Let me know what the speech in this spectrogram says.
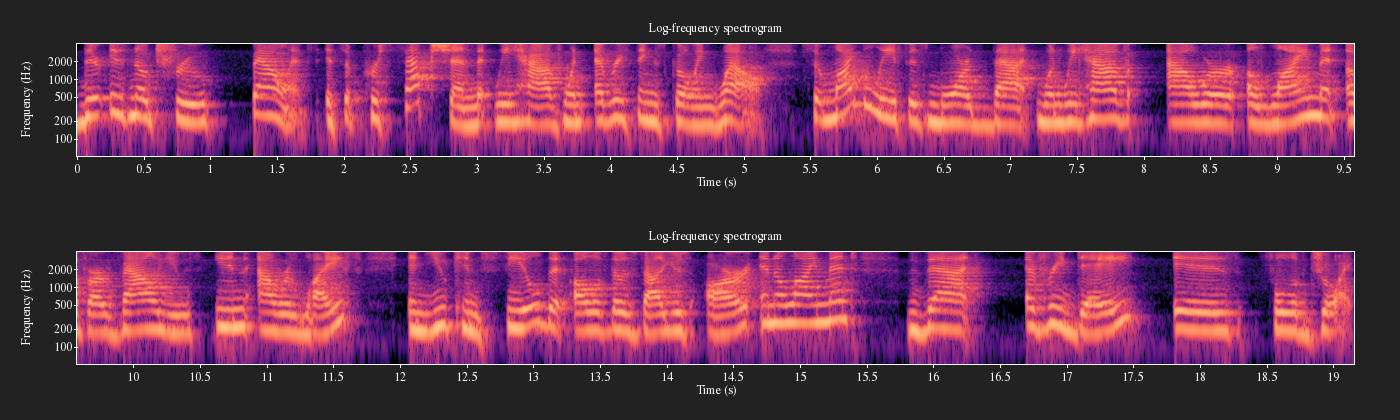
there is no true balance. It's a perception that we have when everything's going well. So, my belief is more that when we have our alignment of our values in our life, and you can feel that all of those values are in alignment, that every day is full of joy.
